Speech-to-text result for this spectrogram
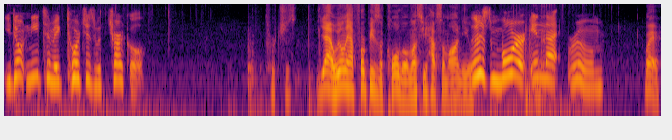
You don't need to make torches with charcoal. Torches... Yeah, we only have four pieces of coal, though, unless you have some on you. There's more in that room. Where?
